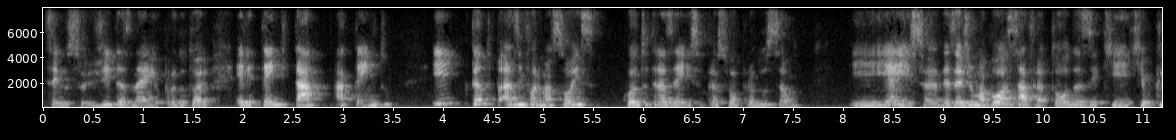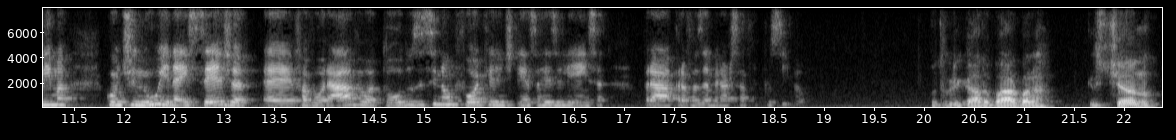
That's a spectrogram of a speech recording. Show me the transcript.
sendo surgidas, né? E o produtor ele tem que estar tá atento e tanto as informações quanto trazer isso para sua produção. E, e, é isso. Eu desejo uma boa safra a todas e que, que o clima continue, né? E seja é, favorável a todos. E se não for, que a gente tenha essa resiliência para fazer a melhor safra possível. Muito obrigado, Bárbara. Cristiano.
